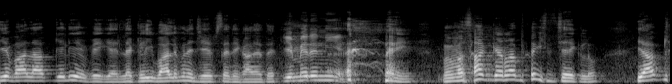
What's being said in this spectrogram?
ये बाल आपके लिए विग है। नकली बाल मैंने जेब से निकाले थे। ये मेरे नहीं है। नहीं मैं मज़ाक कर रहा था ये चेक लो। ये आपके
